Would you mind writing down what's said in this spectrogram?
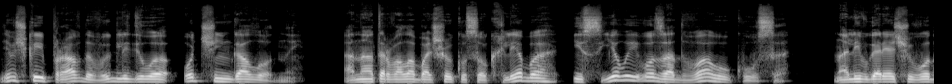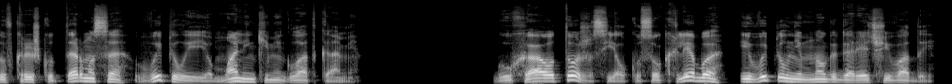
Девочка и правда выглядела очень голодной. Она оторвала большой кусок хлеба и съела его за два укуса. Налив горячую воду в крышку термоса, выпила ее маленькими глотками. Гухао тоже съел кусок хлеба и выпил немного горячей воды.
